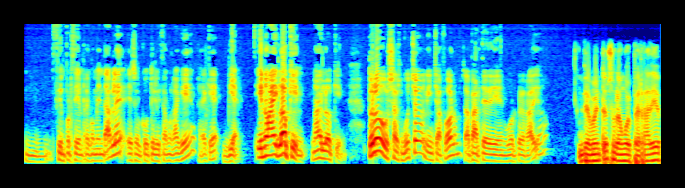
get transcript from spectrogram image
100% mm, recomendable, es el que utilizamos aquí, o sea que bien. Y no hay locking, no hay locking. ¿Tú lo usas mucho, Ninja Forms, aparte de en WordPress Radio? De momento solo en WordPress Radio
